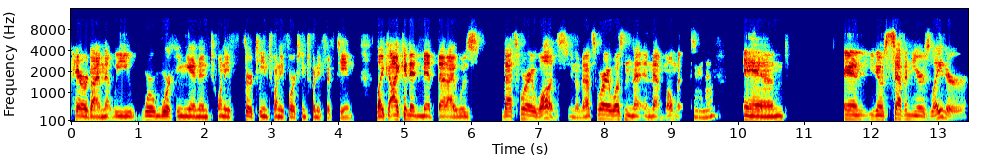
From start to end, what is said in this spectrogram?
paradigm that we were working in in 2013 2014 2015 like i can admit that i was that's where I was. You know, that's where I was in that in that moment. Fair enough. And and you know, seven years later,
